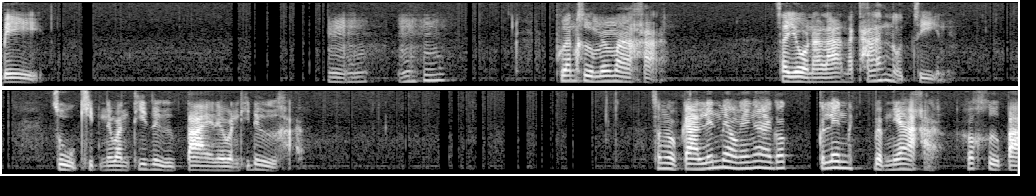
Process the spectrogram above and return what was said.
เบอืมฮึอืมฮึเพื่อนคือไม่มาค่ะสยโยนาระนะคะหนูจีน สู่ขิดในวันที่ดื้อตายในวันที่ดื้อค่ะสำหรับการเล่นแมวง่าย ๆ ก็ก็เล่นแบบนี้ค่ะ ก็คือปา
